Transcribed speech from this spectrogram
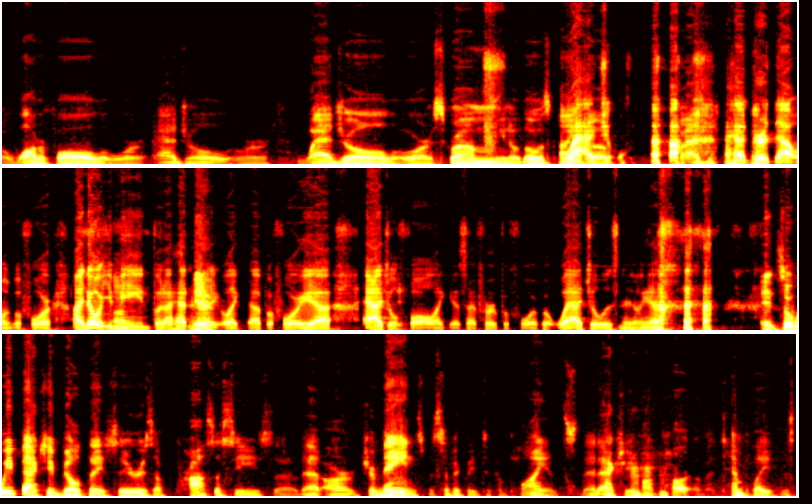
you know, waterfall or agile or Wagile or Scrum, you know, those kinds of... Wagile. I hadn't heard that one before. I know what you uh, mean, but I hadn't yeah. heard it like that before. Yeah. Agile fall, I guess I've heard before, but Wagile is new, yeah. and so we've actually built a series of processes uh, that are germane specifically to compliance that actually mm-hmm. are part of a template, this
